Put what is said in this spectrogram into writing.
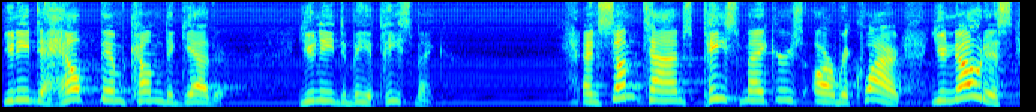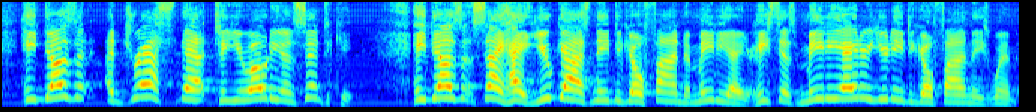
You need to help them come together. You need to be a peacemaker. And sometimes peacemakers are required. You notice he doesn't address that to Euodia and Syntyche. He doesn't say, hey, you guys need to go find a mediator. He says, mediator, you need to go find these women.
